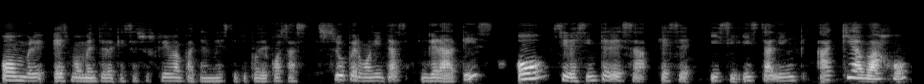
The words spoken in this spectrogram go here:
hombre, es momento de que se suscriban para tener este tipo de cosas súper bonitas gratis. O si les interesa ese Easy Insta Link, aquí abajo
